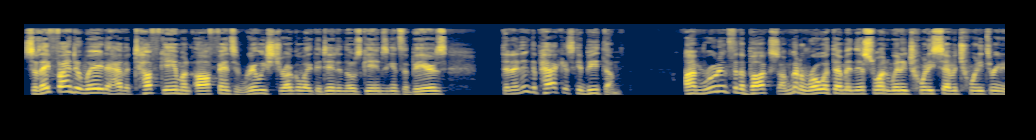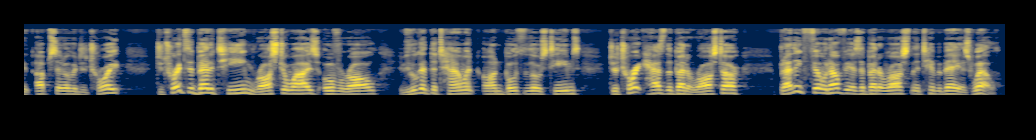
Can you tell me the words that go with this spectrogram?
So if they find a way to have a tough game on offense and really struggle like they did in those games against the Bears, then I think the Packers can beat them. I'm rooting for the Bucks. So I'm going to roll with them in this one, winning 27-23 in an upset over Detroit. Detroit's the better team roster-wise overall. If you look at the talent on both of those teams, Detroit has the better roster, but I think Philadelphia has a better roster than Tampa Bay as well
